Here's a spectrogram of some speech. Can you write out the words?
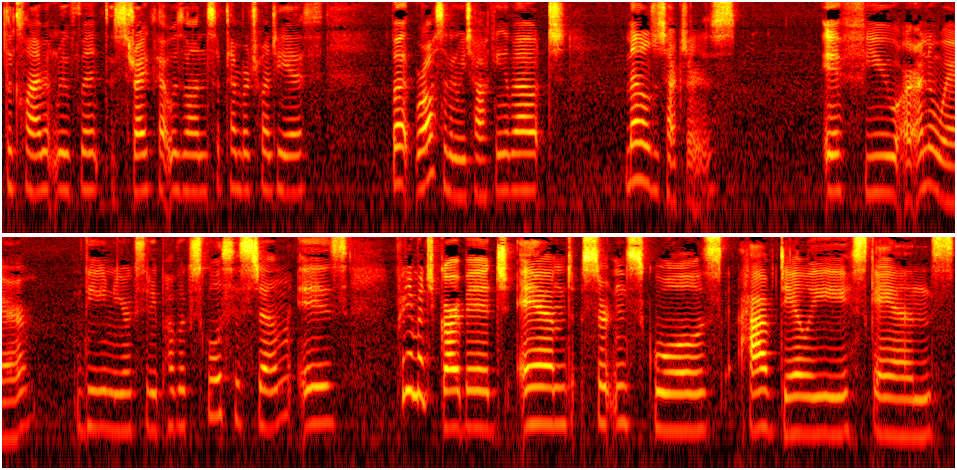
the climate movement, the strike that was on September 20th, but we're also going to be talking about metal detectors. If you are unaware, the New York City public school system is pretty much garbage, and certain schools have daily scans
